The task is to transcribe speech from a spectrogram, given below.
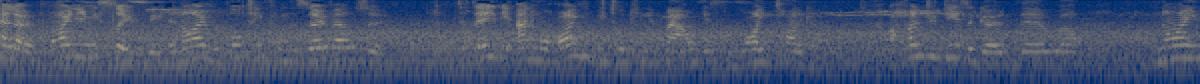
Hello, my name is Sophie and I am reporting from the Sobell Zoo. Today the animal I will be talking about is the white tiger. A hundred years ago there were nine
